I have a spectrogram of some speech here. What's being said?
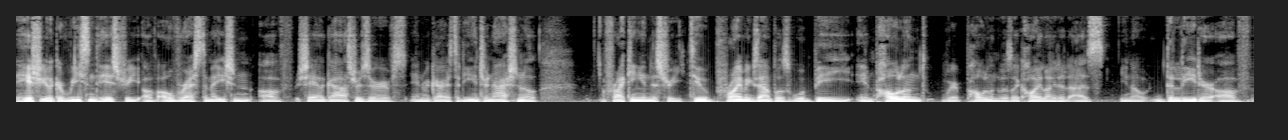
history, like a recent history of overestimation of shale gas reserves in regards to the international fracking industry. Two prime examples would be in Poland, where Poland was like highlighted as you know the leader of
